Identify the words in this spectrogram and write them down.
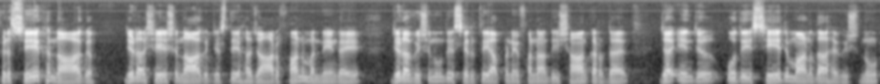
ਫਿਰ ਸੇਖ ਨਾਗ, ਜਿਹੜਾ ਸ਼ੇਸ਼ ਨਾਗ ਜਿਸ ਦੇ ਹਜ਼ਾਰ ਫਨ ਮੰਨੇ ਗਏ, ਜਿਹੜਾ ਵਿਸ਼ਨੂੰ ਦੇ ਸਿਰ ਤੇ ਆਪਣੇ ਫਨਾਂ ਦੀ ਛਾਂ ਕਰਦਾ ਹੈ ਜਾਂ ਇੰਜ ਉਹਦੇ ਸੇਜ ਮੰਨਦਾ ਹੈ ਵਿਸ਼ਨੂੰ,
